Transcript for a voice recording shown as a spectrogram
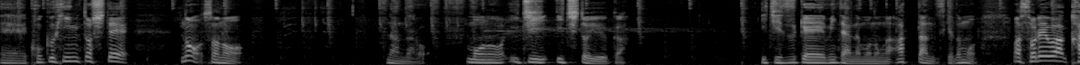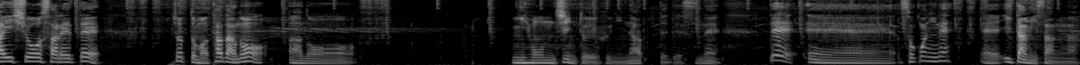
えー国賓としてのそのなんだろうもの一一というか位置づけみたいなものがあったんですけども、まあ、それは解消されてちょっとまあただの、あの日本人という風になってですね。で、えーそこにね、えー伊丹さんが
